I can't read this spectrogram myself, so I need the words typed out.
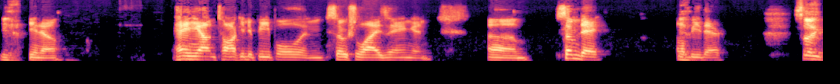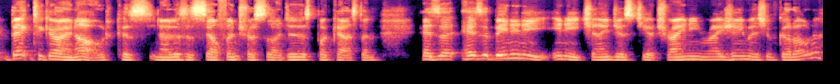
Yeah. You know, hanging out and talking to people and socializing and um, someday I'll Yeah. be there. So back to growing old, because you know this is self-interest that I do this podcast in. Has it has there been any any changes to your training regime as you've got older?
